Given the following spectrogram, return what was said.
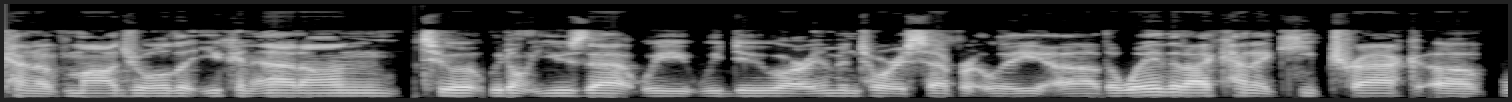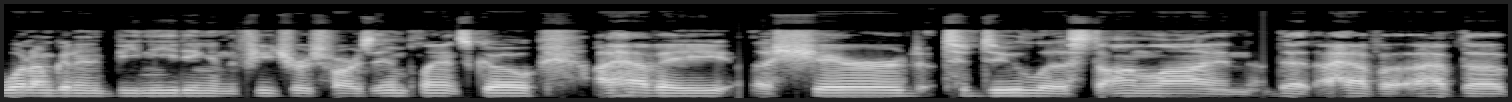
kind of module that you can add on to it. We don't use that. We we do our inventory separately. Uh, the way that I kind of keep track of what I'm going to be needing in the future as far as implants go, I have a, a shared to do list online that I have. A, I have the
